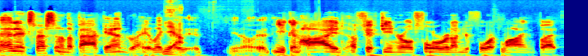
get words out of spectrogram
and especially on the back end, right? Like, Yeah. it, you know, you can hide a 15 year old forward on your fourth line, but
